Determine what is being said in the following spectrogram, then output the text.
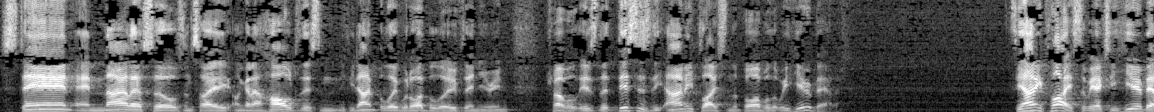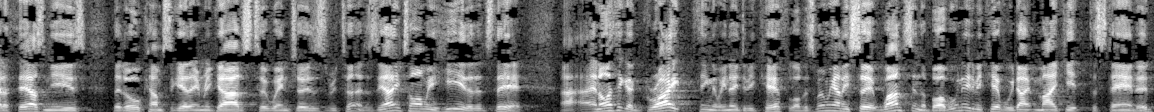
stand and nail ourselves and say, I'm going to hold to this, and if you don't believe what I believe, then you're in trouble, is that this is the only place in the Bible that we hear about it. It's the only place that we actually hear about a thousand years that it all comes together in regards to when Jesus returns. It's the only time we hear that it's there. Uh, and I think a great thing that we need to be careful of is when we only see it once in the Bible, we need to be careful we don't make it the standard.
